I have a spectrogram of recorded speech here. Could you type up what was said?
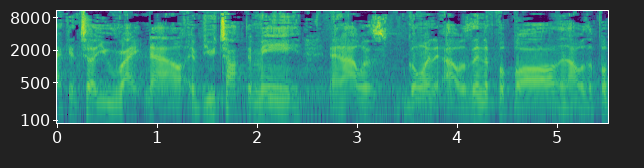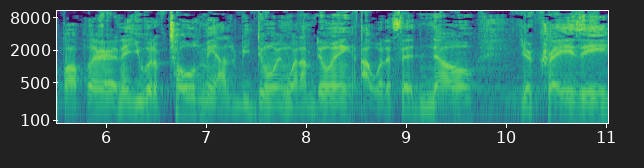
I can tell you right now, if you talk to me and I was going, I was in the football and I was a football player and you would have told me I'd be doing what I'm doing, I would have said, no, you're crazy,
